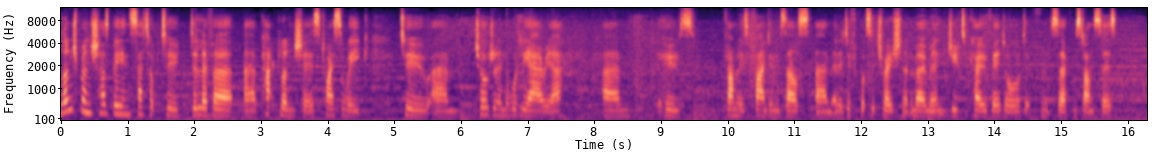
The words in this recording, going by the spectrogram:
Lunch Bunch has been set up to deliver uh, packed lunches twice a week to um, children in the Woodley area um, whose families are finding themselves um, in a difficult situation at the moment due to COVID or different circumstances.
